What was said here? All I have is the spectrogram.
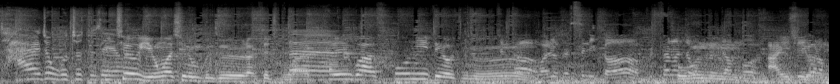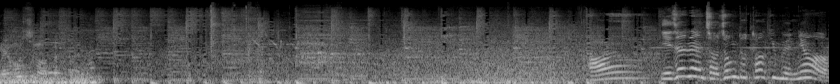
잘 좀 고쳐주세요. 휠체어 이용하시는 분들한테 정말 네. 팔과 손이 다 되어주는 완료됐으니까 불편한 점 좋은 없는지 한번 아이디어네요. 주의를 한번 해보시면 어떨까요? 아유. 예전엔 저 정도 턱이면요,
